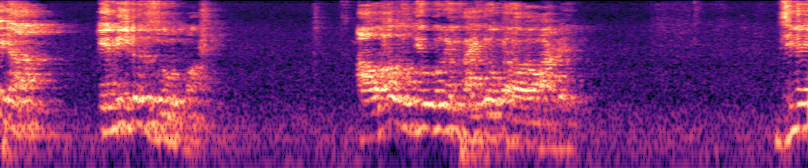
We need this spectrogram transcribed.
ત્યાં કેમિકલ સ્વરૂપમાં આવા ઉદ્યોગોને ફાયદો કરાવવા માટે જે એ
